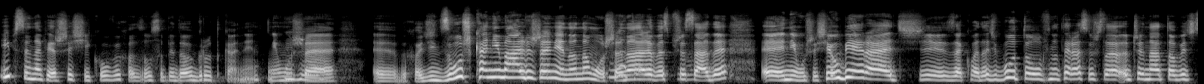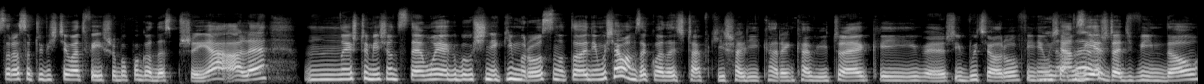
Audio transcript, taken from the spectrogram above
i psy na pierwsze siku wychodzą sobie do ogródka, nie? Nie muszę y, wychodzić z łóżka niemalże, nie no, no muszę, No no, tak, ale bez no. przesady. Y, Nie muszę się ubierać, y, zakładać butów. No teraz już zaczyna to być coraz oczywiście łatwiejsze, bo pogoda sprzyja, ale mm, no jeszcze miesiąc temu, jak był śnieg i mróz, no to nie musiałam zakładać czapki, szalika, rękawiczek i wiesz, i buciorów i nie No musiałam tak. zjeżdżać windą,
